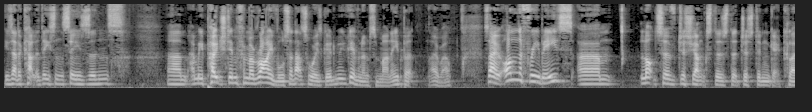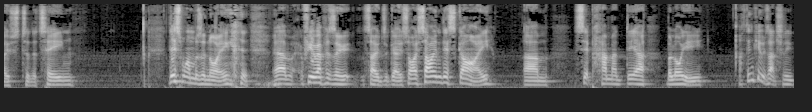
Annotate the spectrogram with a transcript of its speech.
He's had a couple of decent seasons. Um, and we poached him from a rival, so that's always good. We've given him some money, but oh well. So on the freebies, um, lots of just youngsters that just didn't get close to the team. This one was annoying um, a few episodes ago. So I signed this guy, um, Sip Hamadia Baloyi. I think it was actually.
